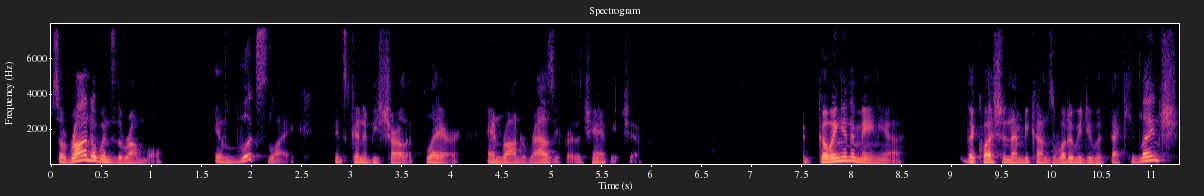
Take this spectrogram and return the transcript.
so ronda wins the rumble. It looks like it's going to be charlotte flair and ronda rousey for the championship. Going into mania the question then becomes what do we do with Becky Lynch?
